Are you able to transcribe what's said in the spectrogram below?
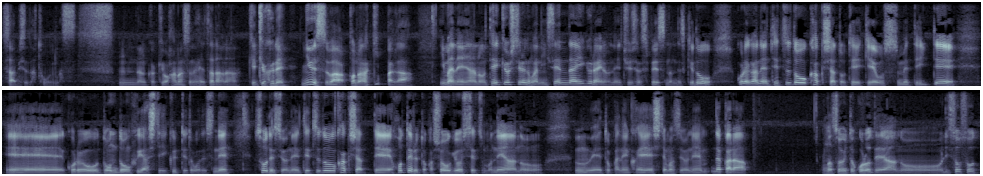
サービスだと思います。うん、なんか今日話すの下手だな。結局ね、ニュースはこの秋っぱが、今ね、あの、提供してるのが2000台ぐらいのね、駐車スペースなんですけど、これがね、鉄道各社と提携を進めていて、えー、これをどんどん増やしていくっていうとこですね。そうですよね。鉄道各社ってホテルとか商業施設もね、あの、運営とかね、経営してますよね。だから、まあ、そういうところであのリソースを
